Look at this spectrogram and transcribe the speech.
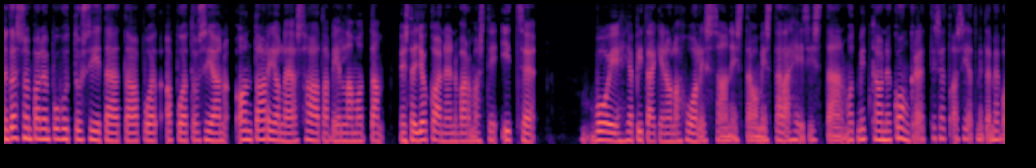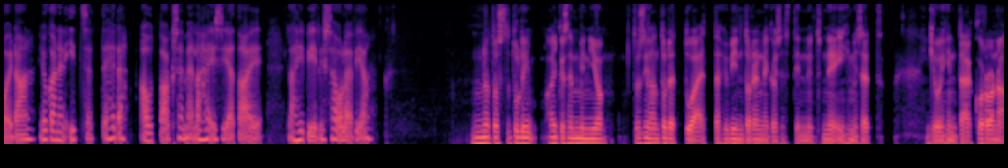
No tässä on paljon puhuttu siitä, että apua, apua tosiaan on tarjolla ja saatavilla, mutta meistä jokainen varmasti itse voi ja pitääkin olla huolissaan niistä omista läheisistään, mutta mitkä on ne konkreettiset asiat, mitä me voidaan jokainen itse tehdä auttaaksemme läheisiä tai lähipiirissä olevia? No tuossa tuli aikaisemmin jo tosiaan todettua, että hyvin todennäköisesti nyt ne ihmiset, joihin tämä korona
